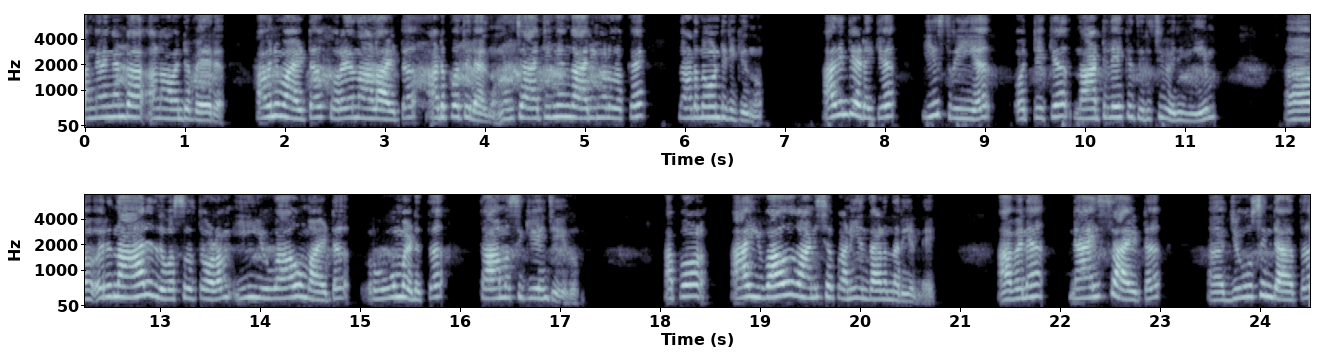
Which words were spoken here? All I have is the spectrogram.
അങ്ങനെ കണ്ട ആണ് അവന്റെ പേര്. അവനുമായിട്ട് കുറേ നാളായിട്ട് അടുപ്പത്തിലായിരുന്നു. ചാറ്റിങ്ങും കാര്യങ്ങളും ഒക്കെ നടന്നുകൊണ്ടിരിക്കുന്നു. അതിന്റെ ഇടയ്ക്ക് ഈ സ്ത്രീയെ ഒറ്റയ്ക്ക് നാട്ടിലേക്ക് തിരിച്ചു വരികയും ഒരു നാല് ദിവസത്തോളം ഈ യുവാവുമായിട്ട് റൂം എടുത്ത് താമസിക്കുകയും ചെയ്തു. അപ്പോൾ ആ യുവാവ് കാണിച്ച പണി എന്താണെന്ന് അറിയണ്ടേ? അവന് നൈസായിട്ട് ജ്യൂസിന്റെ അകത്ത്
